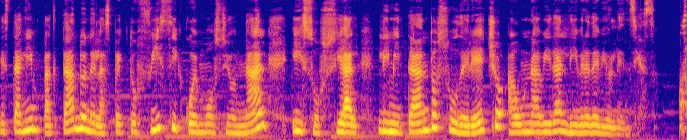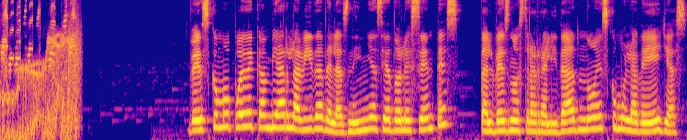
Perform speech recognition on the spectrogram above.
están impactando en el aspecto físico, emocional y social, limitando su derecho a una vida libre de violencias. ¿Ves cómo puede cambiar la vida de las niñas y adolescentes? Tal vez nuestra realidad no es como la de ellas,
